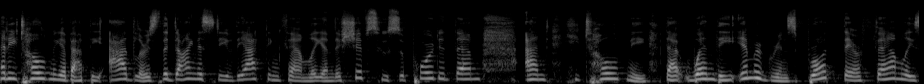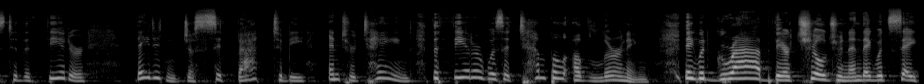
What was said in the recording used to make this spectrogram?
And he told me about the Adlers, the dynasty of the acting family, and the Schiffs who supported them. And he told me that when the immigrants brought their families to the theater, they didn't just sit back to be entertained. The theater was a temple of learning. They would grab their children and they would say,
